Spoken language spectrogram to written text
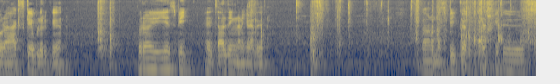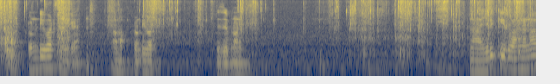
ஒரு ஆக்ஸ் கேபிள் இருக்குது ஒரு யூஎஸ்பி சார்ஜிங் நினைக்கிறேன் அது இதான் நம்ம ஸ்பீக்கர் இது டுவெண்ட்டி வாட்ஸ் நினைக்கிறேன். ஆமாம் டுவெண்ட்டி வாட்ஸ் ஜெப்ரானிக்ஸ் நான் எதுக்கு இது வாங்கினேன்னா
